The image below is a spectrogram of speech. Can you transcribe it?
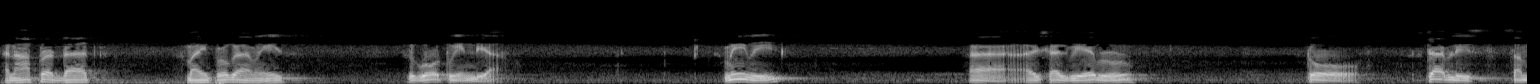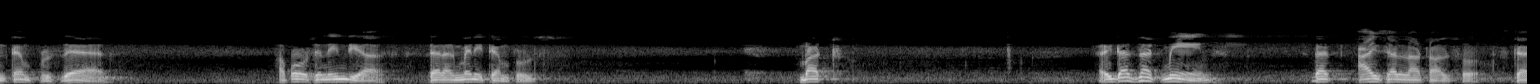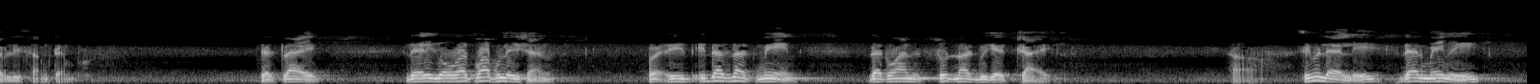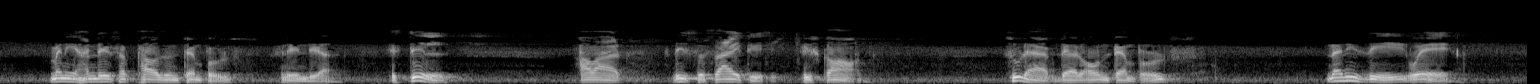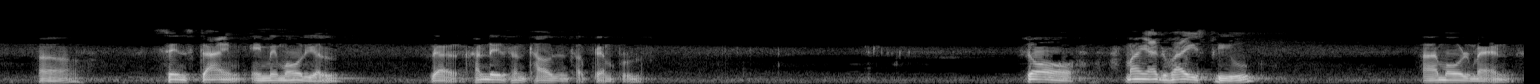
And after that, my program is to go to India. Maybe uh, I shall be able to establish some temples there. Of course, in India, there are many temples. But it does not mean that I shall not also establish some temples. Just like there is overpopulation, it, it does not mean that one should not beget child. Uh, similarly, there may be many hundreds of thousand temples in India. Still, our this society is gone should have their own temples. That is the way, uh, since time immemorial, there are hundreds and thousands of temples. So, my advice to you, I'm old man,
